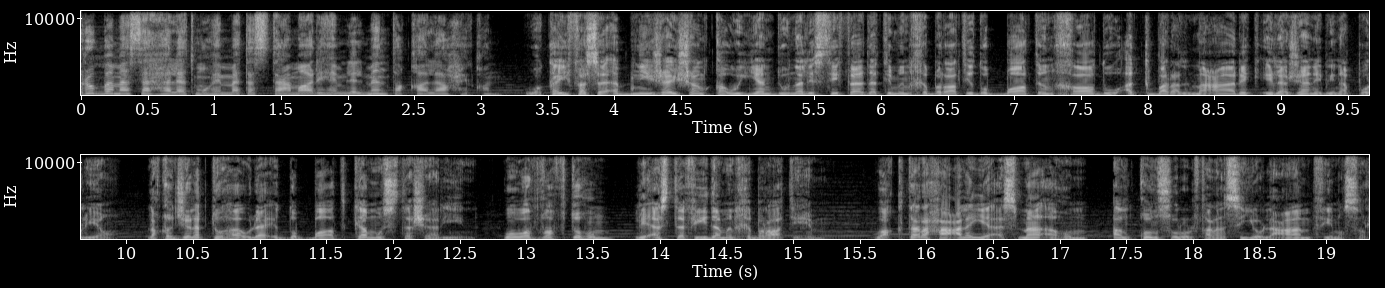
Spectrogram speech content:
ربما سهلت مهمة استعمارهم للمنطقة لاحقا. وكيف سأبني جيشا قويا دون الاستفادة من خبرات ضباط خاضوا أكبر المعارك إلى جانب نابليون؟ لقد جلبت هؤلاء الضباط كمستشارين ووظفتهم لأستفيد من خبراتهم واقترح علي أسماءهم القنصل الفرنسي العام في مصر.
